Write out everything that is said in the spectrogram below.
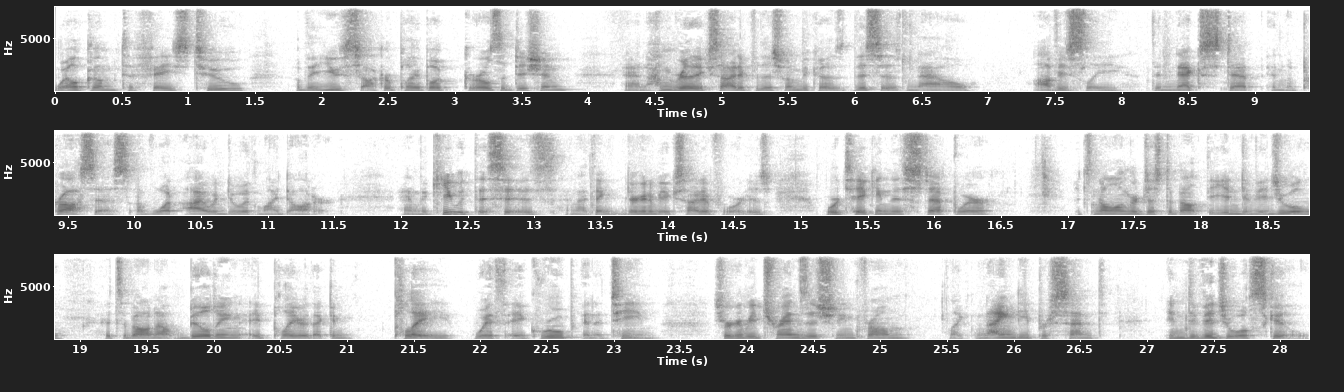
Welcome to phase two of the Youth Soccer Playbook Girls Edition. And I'm really excited for this one because this is now obviously the next step in the process of what I would do with my daughter. And the key with this is, and I think you're going to be excited for it, is we're taking this step where it's no longer just about the individual, it's about now building a player that can play with a group and a team. So we're going to be transitioning from like 90% individual skill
